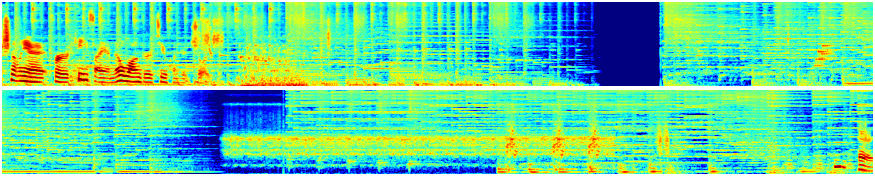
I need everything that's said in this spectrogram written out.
Fortunately uh, for Keith, I am no longer 200 short. Okay.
